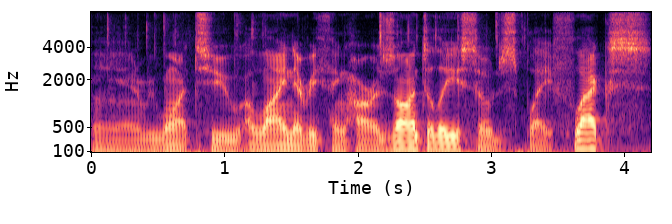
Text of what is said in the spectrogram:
and we want to align everything horizontally, so display flex.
